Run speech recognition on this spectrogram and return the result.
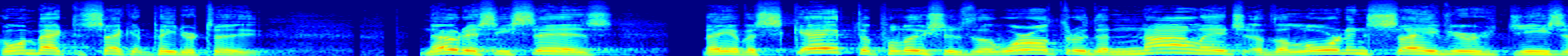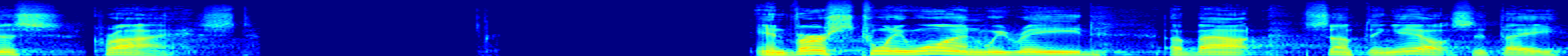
Going back to 2 Peter 2. Notice he says, They have escaped the pollutions of the world through the knowledge of the Lord and Savior, Jesus Christ. In verse 21, we read about something else that they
